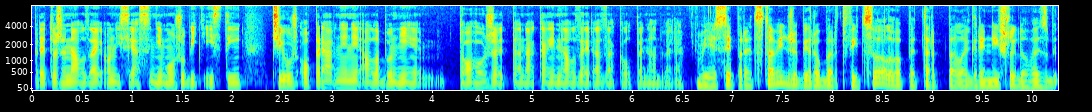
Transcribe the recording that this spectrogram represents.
pretože naozaj oni si asi nemôžu byť istí, či už oprávnene alebo nie toho, že tá naka im naozaj raz zaklope na dvere. Vie si predstaviť, že by Robert Fico alebo Peter Pellegrini išli do väzby?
